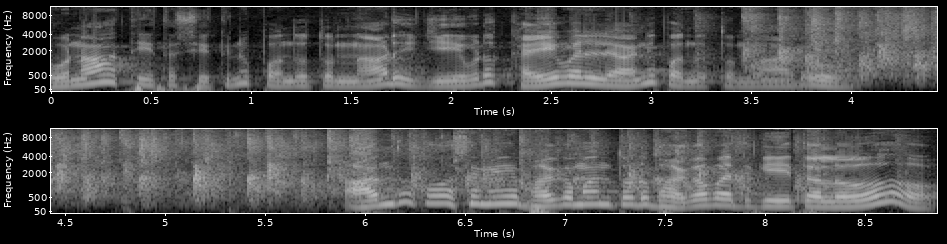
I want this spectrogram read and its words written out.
గుణాతీత స్థితిని పొందుతున్నాడు. ఈ జీవుడు కైవల్యాన్ని పొందుతున్నాడు. అందుకోసమే భగవంతుడు భగవద్గీతలో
